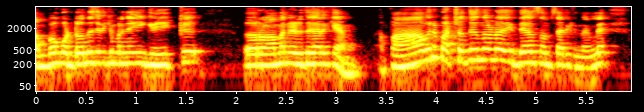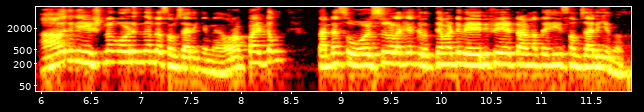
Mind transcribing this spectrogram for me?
സംഭവം കൊണ്ടുവന്ന് ശരിക്കും പറഞ്ഞാൽ ഈ ഗ്രീക്ക് റോമൻ എഴുത്തുകാരൊക്കെയാണ്. അപ്പൊ ആ ഒരു പക്ഷത്തിൽ നിന്നുകൊണ്ട് ഇദ്ദേഹം സംസാരിക്കുന്നത് അല്ലെ? ആ ഒരു വീക്ഷണകോണിൽ നിന്നുണ്ട് സംസാരിക്കുന്നത് ഉറപ്പായിട്ടും തന്റെ സോഴ്സുകളൊക്കെ കൃത്യമായിട്ട് വേരിഫൈ ആയിട്ടാണ് അദ്ദേഹം ഈ സംസാരിക്കുന്നത്.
